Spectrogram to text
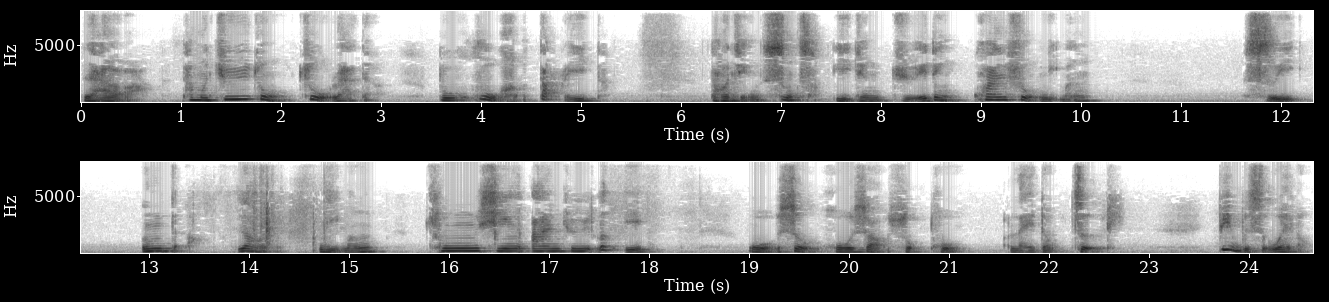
然而，他们聚众作乱的，不符合大义的。当今圣上已经决定宽恕你们，施以恩德，让你们重新安居乐业。我受和尚所托来到这里，并不是为了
